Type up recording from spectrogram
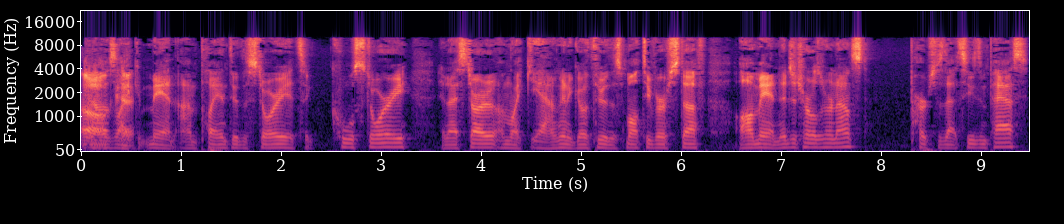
and Oh, I was okay. like, man, I'm playing through the story. It's a cool story, and I started. I'm like, yeah, I'm gonna go through this multiverse stuff. Oh man, Ninja Turtles were announced. Purchased that season pass.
